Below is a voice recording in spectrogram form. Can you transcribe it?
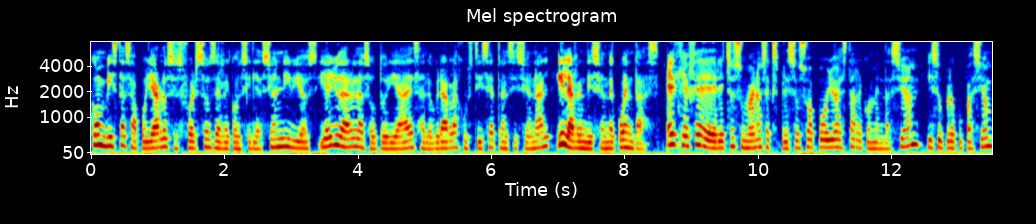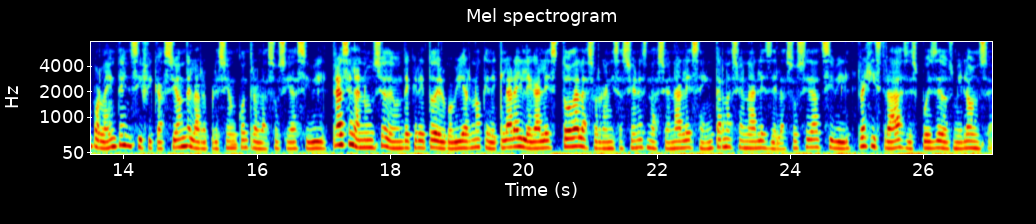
con vistas a apoyar los esfuerzos de reconciliación libios y ayudar a las autoridades a lograr la justicia transicional y la rendición de cuentas. El jefe de derechos humanos expresó su apoyo a esta recomendación y su preocupación por la intensificación de la represión contra la sociedad civil, tras el anuncio de un decreto del gobierno que declara ilegales todas las organizaciones nacionales e internacionales de la sociedad civil registradas después de 2011.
